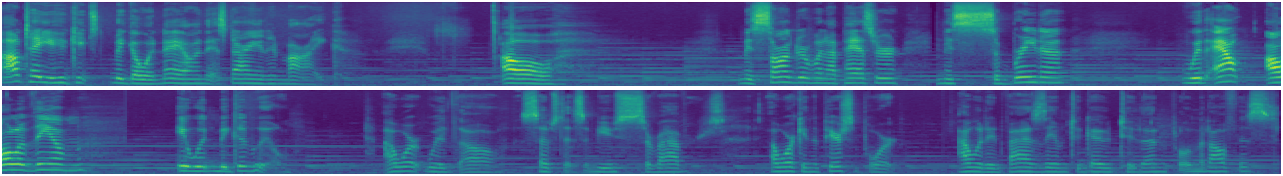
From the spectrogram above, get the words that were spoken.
I'll tell you who keeps me going now, and that's Diane and Mike. Oh, Miss Sandra, when I pass her, Miss Sabrina, without all of them, it wouldn't be Goodwill. I work with uh, substance abuse survivors. I work in the peer support. I would advise them to go to the unemployment office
